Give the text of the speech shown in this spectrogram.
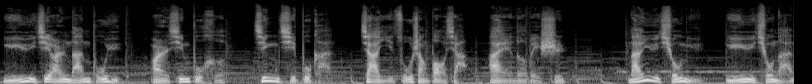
女欲接而男不欲，二心不和，精气不感，加以足上抱下，爱乐为师。男欲求女，女欲求男，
